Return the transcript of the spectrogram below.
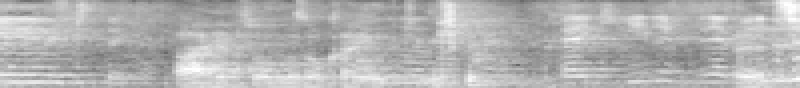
En üstte. Aa hepsi olmaz Okan yok çünkü. Belki gelir Evet. bilemeyiz.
